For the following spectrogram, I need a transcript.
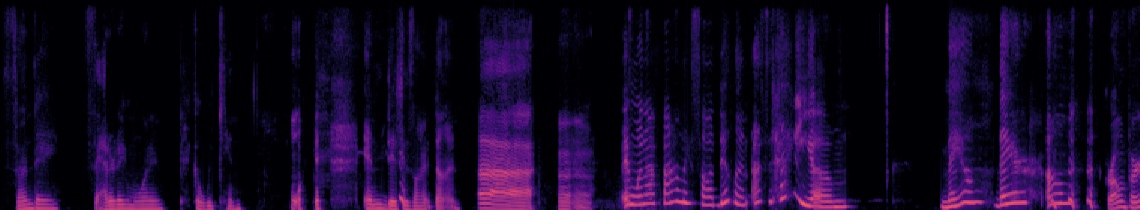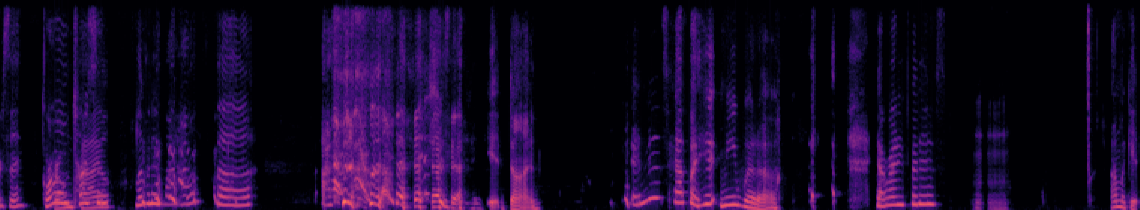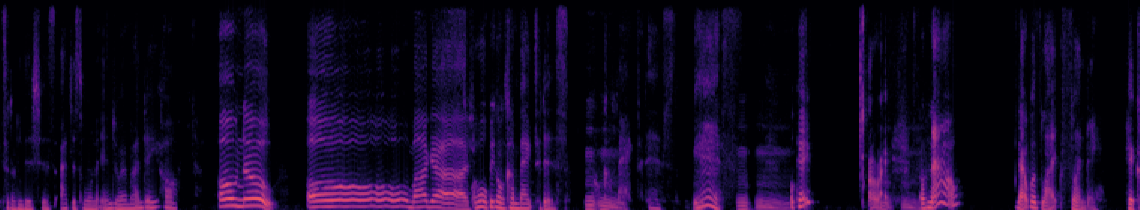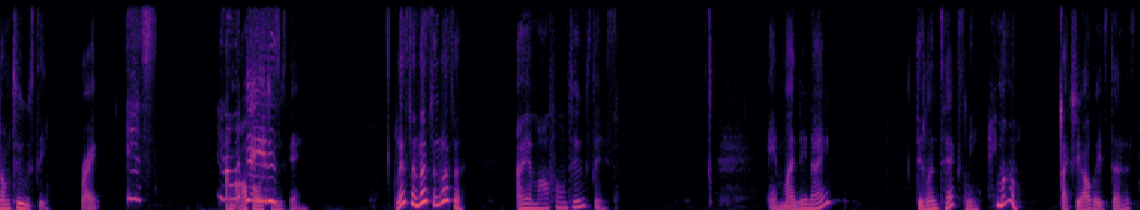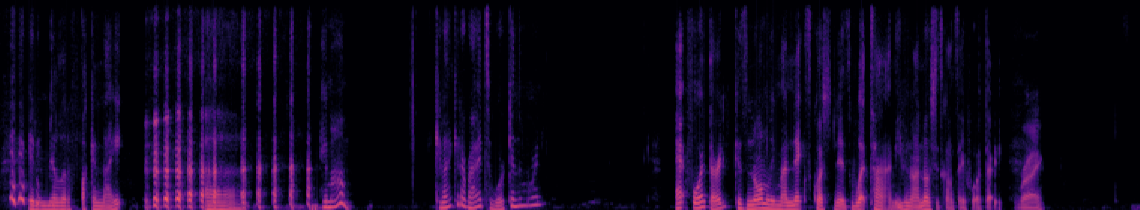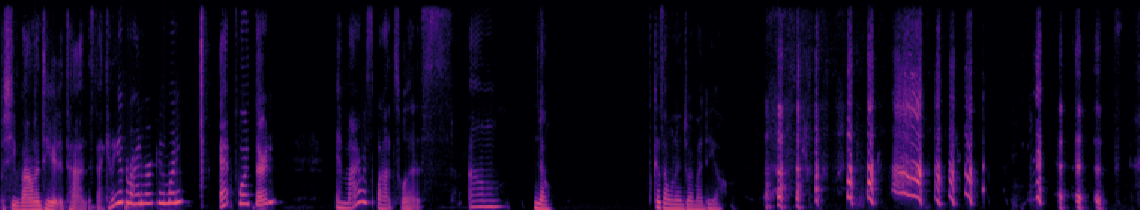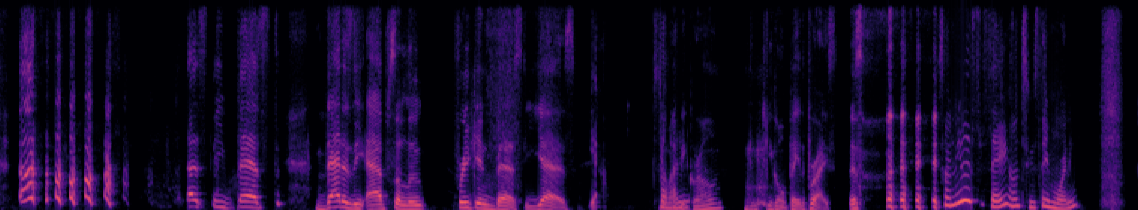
Sunday, Saturday morning, pick a weekend morning, and dishes aren't done. Ah, uh, uh And when I finally saw Dylan, I said, "Hey, um, ma'am, there, um, Grown person, grown, grown person child. living in my house, uh, I said, dishes didn't get done." And this heifer hit me with a. Y'all ready for this? Mm-mm. I'm gonna get to them dishes. I just want to enjoy my day off. Oh no! Oh my gosh! Oh, we're gonna come back to this. Come back to this. Mm. Yes. Mm-mm. Okay. All right. Mm-mm. So now that was like Sunday. Here come Tuesday, right? It's you know I'm off day on it is? Tuesday. Listen, listen, listen. I am off on Tuesdays. And Monday night, Dylan texts me, Hey mom, like she always does, in the middle of the fucking night. Uh, hey mom, can I get a ride to work in the morning? At 4:30? Because normally my next question is what time, even though I know she's gonna say 4:30. right. But she volunteered the time It's like, Can I get a ride to work in the morning at 4:30? And my response was, um, no. Because I want to enjoy my day off. That's the best. That is the absolute freaking best. Yes. So you want to be grown? You're gonna pay the price. So, needless to say, on Tuesday morning,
